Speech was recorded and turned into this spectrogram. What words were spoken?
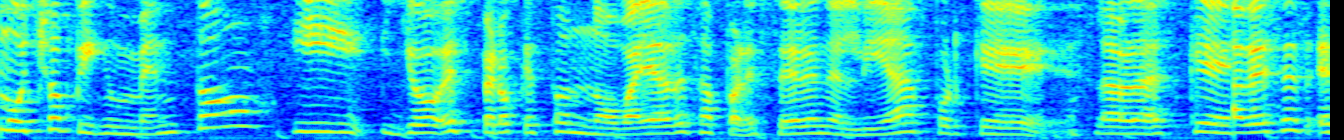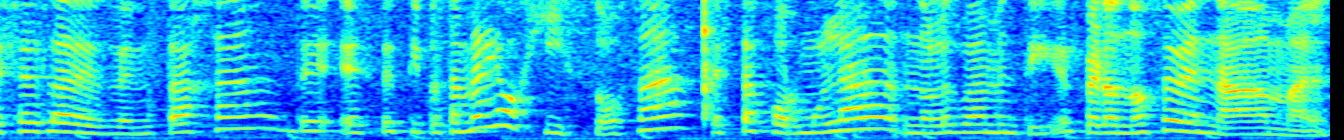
mucho pigmento y yo espero que esto no vaya a desaparecer en el día porque la verdad es que a veces esa es la desventaja de este tipo. Está medio gizosa esta fórmula, no les voy a mentir, pero no se ve nada mal.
